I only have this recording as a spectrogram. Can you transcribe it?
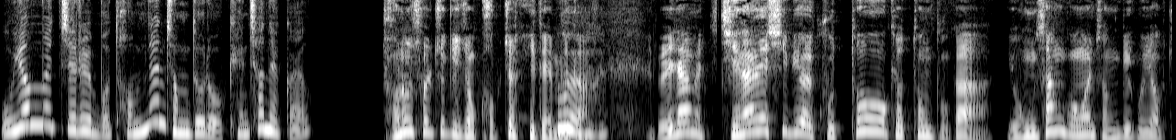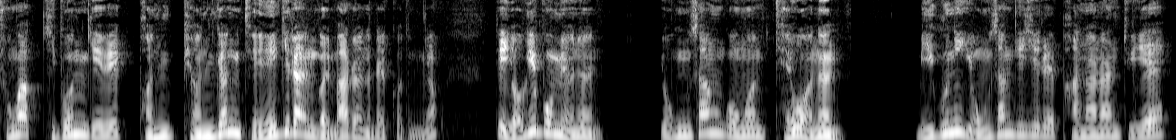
오염 물질을 뭐 덮는 정도로 괜찮을까요? 저는 솔직히 좀 걱정이 됩니다. 왜냐하면 지난해 12월 국토교통부가 용산공원 정비구역 종합기본계획 번- 변경 계획이라는 걸 마련을 했거든요. 근데 여기 보면은 용산공원 개원은 미군이 용산 기지를 반환한 뒤에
